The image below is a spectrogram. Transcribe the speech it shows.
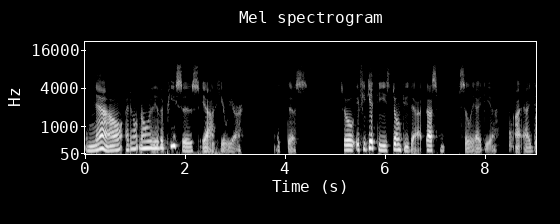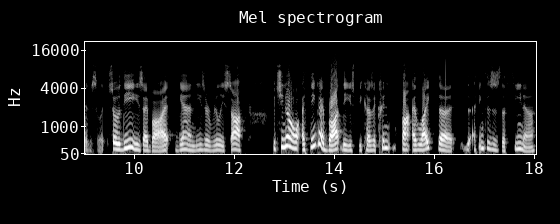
And now I don't know where the other piece is. Yeah, here we are, like this. So if you get these, don't do that. That's a silly idea. I, I did a silly. So these I bought. Again, these are really soft. But you know, I think I bought these because I couldn't find, I liked the, the, I think this is the Thena,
